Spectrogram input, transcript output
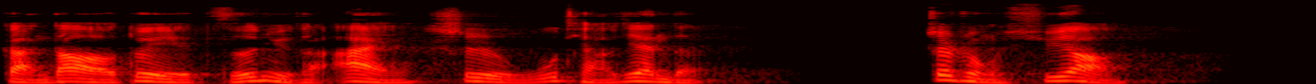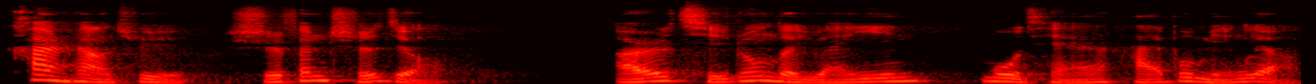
感到对子女的爱是无条件的。这种需要看上去十分持久，而其中的原因目前还不明了。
